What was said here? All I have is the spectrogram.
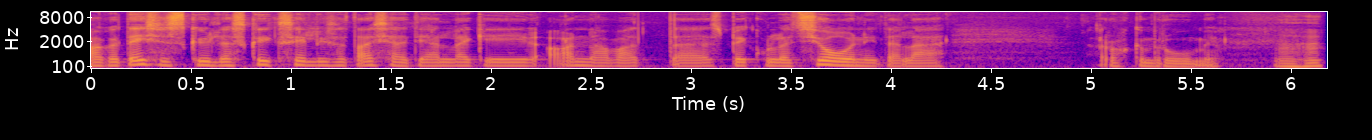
aga teisest küljest kõik sellised asjad jällegi annavad spekulatsioonidele rohkem ruumi mm. -hmm.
